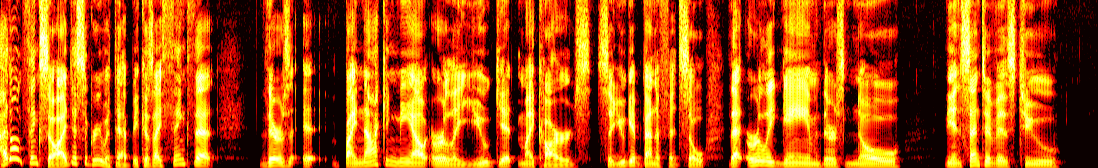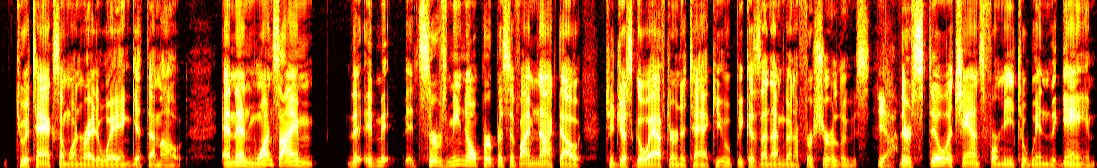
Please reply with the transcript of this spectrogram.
I don't think so. I disagree with that because I think that there's it, by knocking me out early, you get my cards, so you get benefits. So that early game, there's no the incentive is to to attack someone right away and get them out. And then once I'm the, it it serves me no purpose if I'm knocked out to just go after and attack you because then I'm going to for sure lose. Yeah. There's still a chance for me to win the game,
